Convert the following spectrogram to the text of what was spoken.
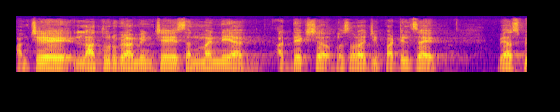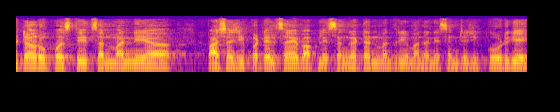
आमचे लातूर ग्रामीणचे सन्माननीय अध्यक्ष बसवराजी पाटील साहेब व्यासपीठावर उपस्थित सन्माननीय पाशाजी पटेल साहेब आपले संघटन मंत्री माननीय संजयजी कोडगे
